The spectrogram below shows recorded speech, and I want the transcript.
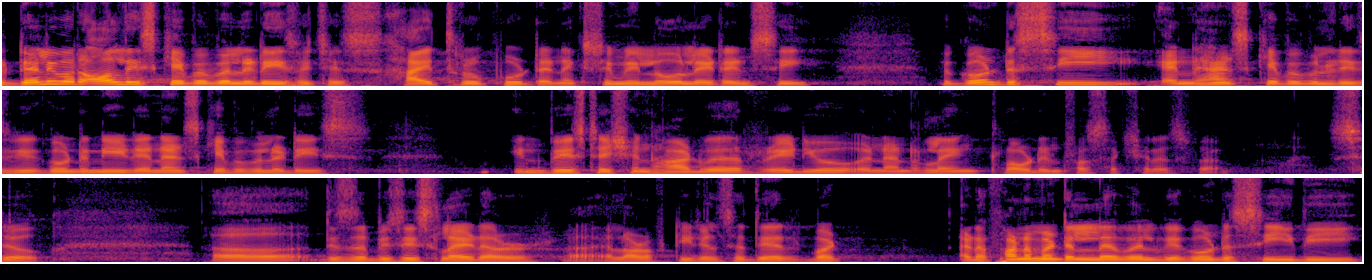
to deliver all these capabilities, which is high throughput and extremely low latency, we're going to see enhanced capabilities. We're going to need enhanced capabilities in base station hardware, radio, and underlying cloud infrastructure as well. So uh, this is a busy slide, or uh, a lot of details are there, but at a fundamental level, we're going to see the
